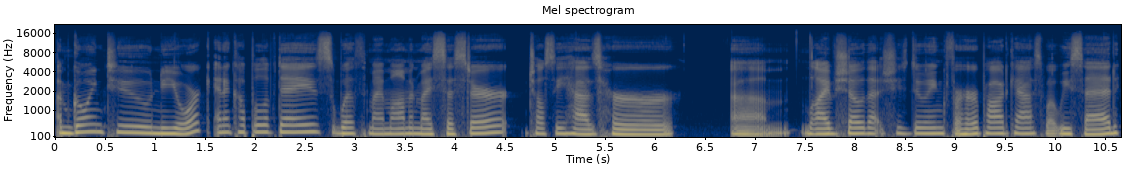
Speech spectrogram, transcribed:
I'm going to New York in a couple of days with my mom and my sister. Chelsea has her um, live show that she's doing for her podcast, What We Said,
